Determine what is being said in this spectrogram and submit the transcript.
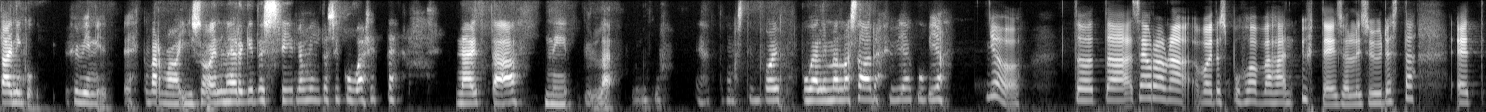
tai niin kuin hyvin ehkä varmaan isoin merkitys siinä, miltä se kuva sitten näyttää, niin kyllä niin ehdottomasti voi puhelimella saada hyviä kuvia. Joo. Tota, seuraavana voitaisiin puhua vähän yhteisöllisyydestä, että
